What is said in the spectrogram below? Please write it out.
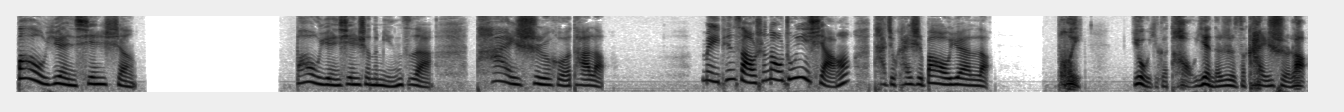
抱怨先生，抱怨先生的名字啊，太适合他了。每天早上闹钟一响，他就开始抱怨了：“呸！又一个讨厌的日子开始了。”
